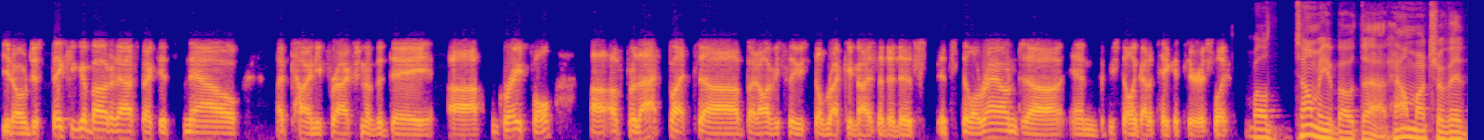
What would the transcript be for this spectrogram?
you know just thinking about it aspect, it's now a tiny fraction of the day. Uh, grateful uh, for that, but uh, but obviously we still recognize that it is it's still around, uh, and we still got to take it seriously. Well, tell me about that. How much of it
